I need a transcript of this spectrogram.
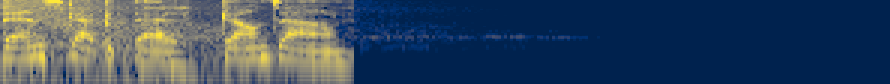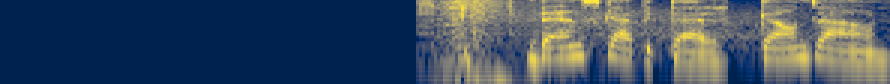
Dance Capital Countdown. Dance Capital Countdown.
